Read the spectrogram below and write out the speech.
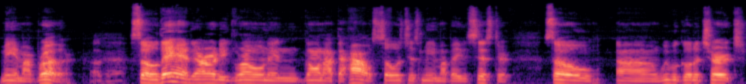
me and my brother. Okay. So they had already grown and gone out the house, so it's just me and my baby sister. So um, we would go to church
